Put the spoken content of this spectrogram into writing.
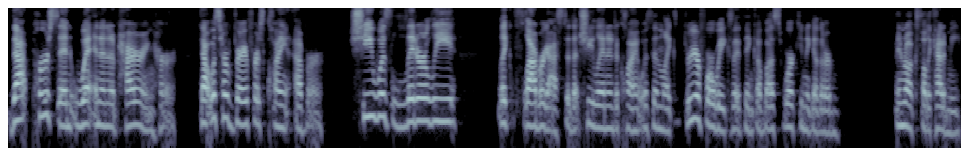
that person went and ended up hiring her. That was her very first client ever. She was literally like flabbergasted that she landed a client within like three or four weeks, I think, of us working together in Rock Solid Academy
